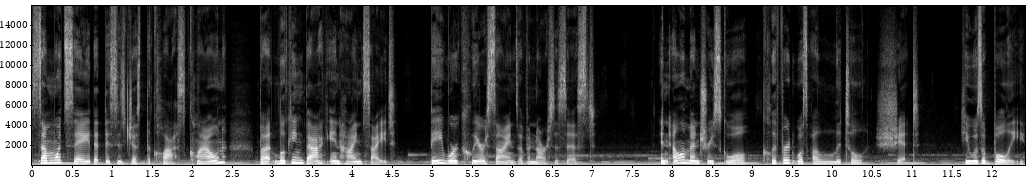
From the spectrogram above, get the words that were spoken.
Some would say that this is just the class clown, but looking back in hindsight, they were clear signs of a narcissist. In elementary school, Clifford was a little shit. He was a bully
